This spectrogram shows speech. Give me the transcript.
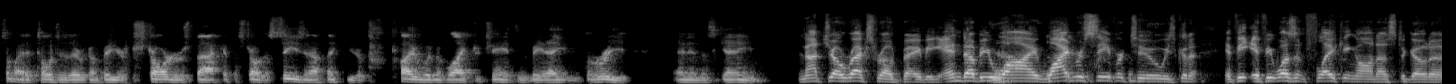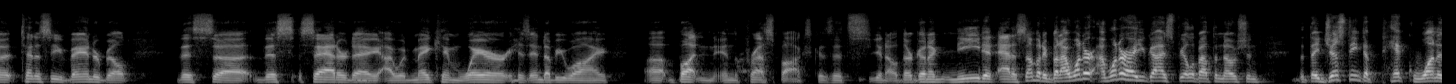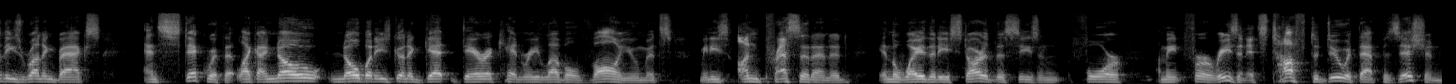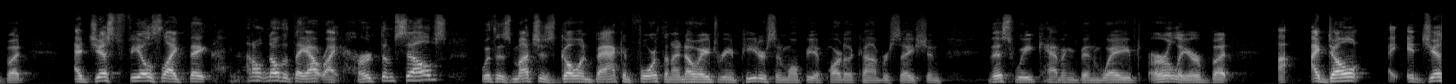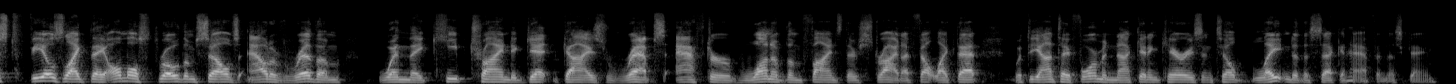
somebody had told you they were going to be your starters back at the start of the season. I think you probably wouldn't have liked your chances of being eight and three and in this game. Not Joe Rexrode, baby. NWY yeah. wide receiver two. He's gonna if he if he wasn't flaking on us to go to Tennessee Vanderbilt this uh, this Saturday, I would make him wear his NWI uh, button in the press box because it's you know they're gonna need it out of somebody. But I wonder I wonder how you guys feel about the notion that they just need to pick one of these running backs and stick with it. Like I know nobody's gonna get Derrick Henry level volume. It's I mean he's unprecedented in the way that he started this season for I mean for a reason. It's tough to do at that position, but it just feels like they I don't know that they outright hurt themselves with as much as going back and forth and I know Adrian Peterson won't be a part of the conversation this week having been waived earlier, but I, I don't it just feels like they almost throw themselves out of rhythm when they keep trying to get guys reps after one of them finds their stride. I felt like that with D'Onta Foreman not getting carries until late into the second half in this game.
